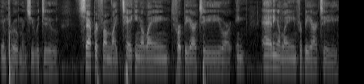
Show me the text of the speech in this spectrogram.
improvements you would do, separate from like taking a lane for BRT or in- adding a lane for BRT,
